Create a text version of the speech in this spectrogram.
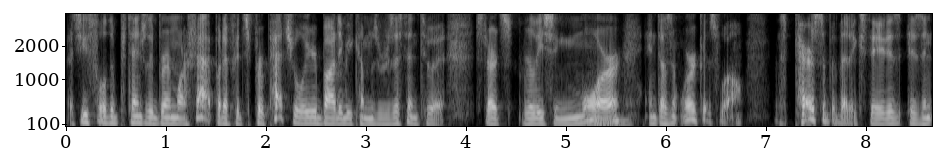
That's useful to potentially burn more fat. But if it's perpetual, your body becomes resistant to it, starts releasing more mm-hmm. and doesn't work as well. This parasympathetic state is, is an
